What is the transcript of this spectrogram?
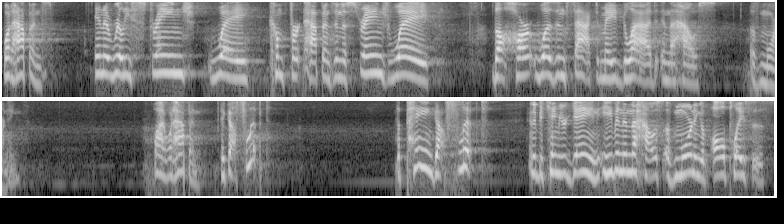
What happens? In a really strange way, comfort happens. In a strange way, the heart was in fact made glad in the house of mourning. Why? What happened? It got flipped. The pain got flipped and it became your gain, even in the house of mourning of all places.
